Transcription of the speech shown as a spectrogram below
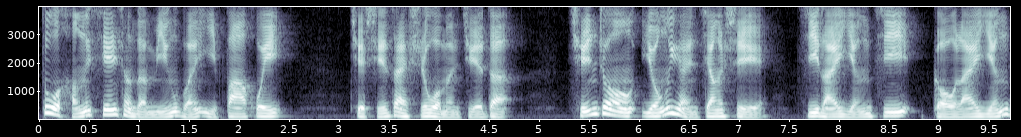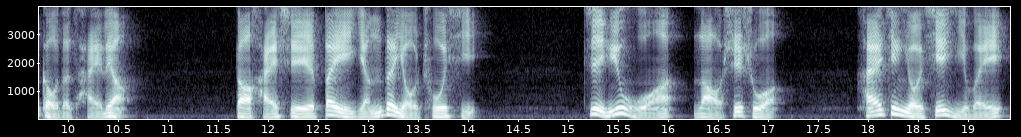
杜衡先生的铭文一发挥，却实在使我们觉得，群众永远将是鸡来迎鸡、狗来迎狗的材料，倒还是被迎的有出息。至于我，老实说，还竟有些以为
